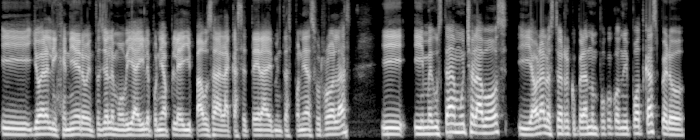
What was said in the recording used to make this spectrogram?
y yo era el ingeniero, entonces yo le movía ahí, le ponía play y pausa a la casetera mientras ponía sus rolas. Y, me gustaba mucho la voz y ahora lo estoy recuperando un poco con mi podcast, pero,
